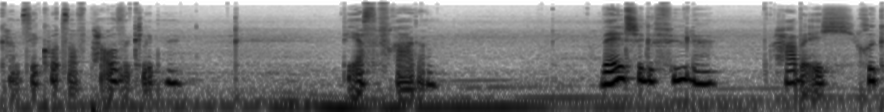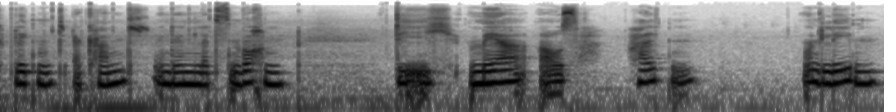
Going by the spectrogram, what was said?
Du kannst hier kurz auf Pause klicken. Die erste Frage. Welche Gefühle habe ich rückblickend erkannt in den letzten Wochen, die ich mehr aushalten und leben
